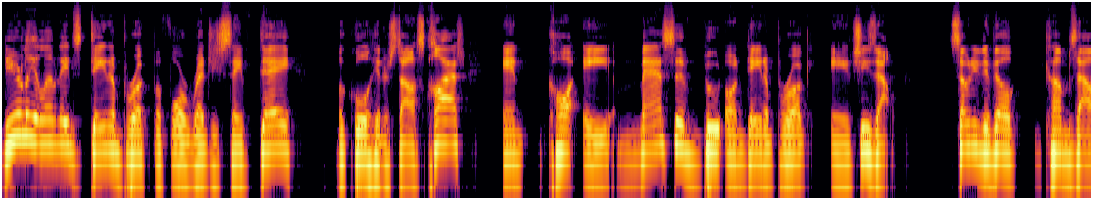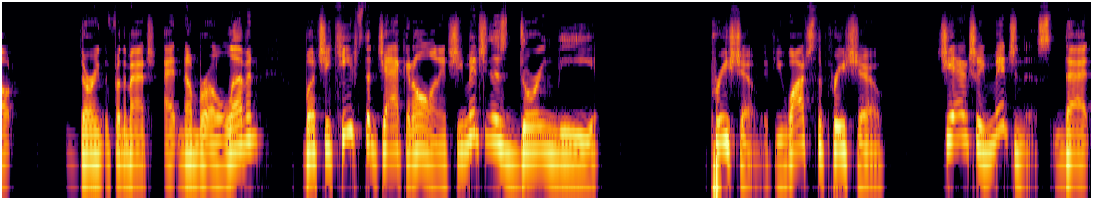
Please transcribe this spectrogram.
nearly eliminates Dana Brooke before Reggie saved day. McCool hit her Styles Clash and caught a massive boot on Dana Brooke, and she's out. Sonya Deville comes out during for the match at number 11, but she keeps the jacket on. And she mentioned this during the pre-show. If you watch the pre-show, she actually mentioned this that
